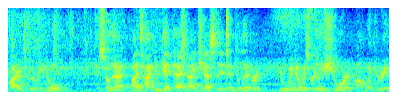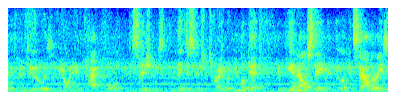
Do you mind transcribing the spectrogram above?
prior to the renewal. And so that by the time you get that digested and delivered, your window is really short on what you're able to do as you know, an impactful decisions and big decisions, right? When you look at your P&L statement, you look at salaries,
